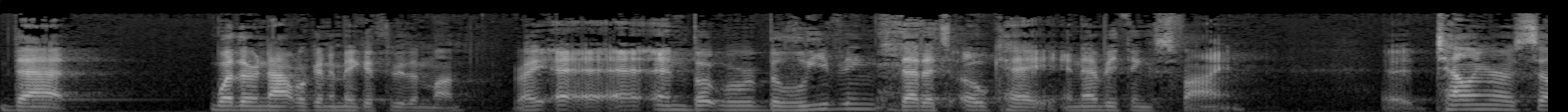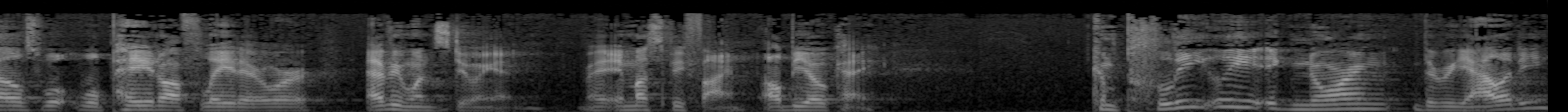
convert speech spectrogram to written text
that whether or not we're going to make it through the month, right? And but we're believing that it's okay and everything's fine, uh, telling ourselves we'll, we'll pay it off later, or everyone's doing it, right? It must be fine. I'll be okay. Completely ignoring the reality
